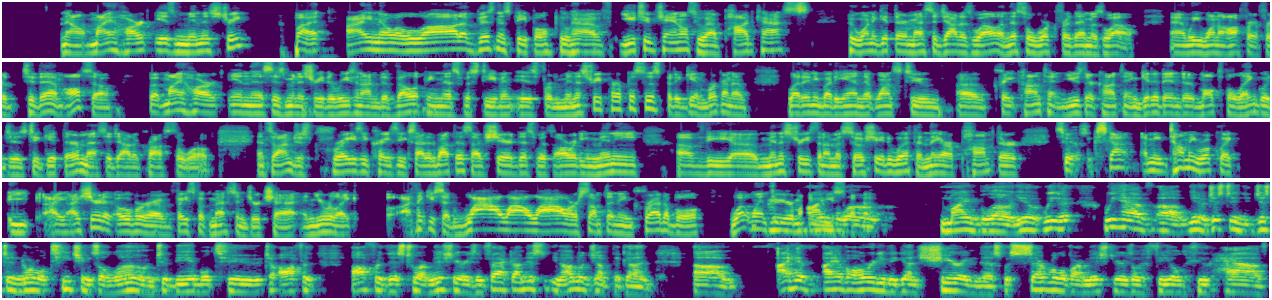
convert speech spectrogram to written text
Now, my heart is ministry, but I know a lot of business people who have YouTube channels, who have podcasts, who want to get their message out as well. And this will work for them as well. And we want to offer it for to them also. But my heart in this is ministry. The reason I'm developing this with Stephen is for ministry purposes. But again, we're going to let anybody in that wants to uh, create content, use their content, and get it into multiple languages to get their message out across the world. And so I'm just crazy, crazy excited about this. I've shared this with already many of the uh, ministries that I'm associated with, and they are pumped. They're so yes. Scott. I mean, tell me real quick. I, I shared it over a Facebook Messenger chat, and you were like, I think you said wow, wow, wow, or something incredible. What went through your mind, mind when you blown. saw? Mind blown. You know, we we have um, you know just in just in normal teachings alone to be able to to offer offer this to our missionaries. In fact, I'm just you know I'm going to jump the gun. Um, I have I have already begun sharing this with several of our missionaries on the field who have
